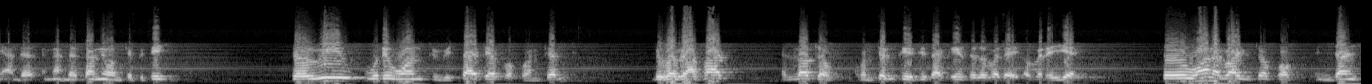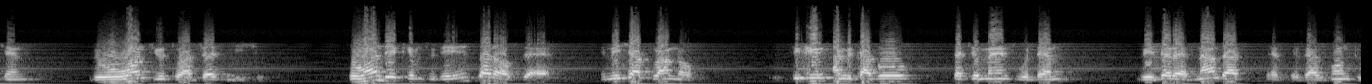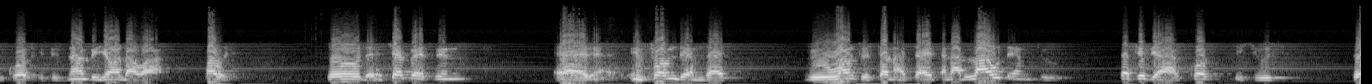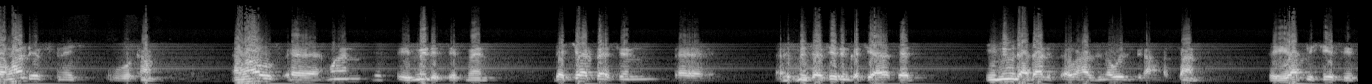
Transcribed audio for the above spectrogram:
understanding on interpretation. So we wouldn't want to be cited for contempt because we have had a lot of contempt cases against us over the over the years. So whenever you talk of injunction, we will want you to address the issue. So one day came today, instead of the initial plan of seeking amicable settlement with them, we said that now that it has gone to court, it is now beyond our powers. So the chairperson uh, informed them that we want to stand aside and allow them to settle their court issues so that when they finish, we will come. And when, uh, when he made a statement, the chairperson, uh, Mr. Asiedu Nketia, said he knew that that is, has always been stand. So he appreciates it.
